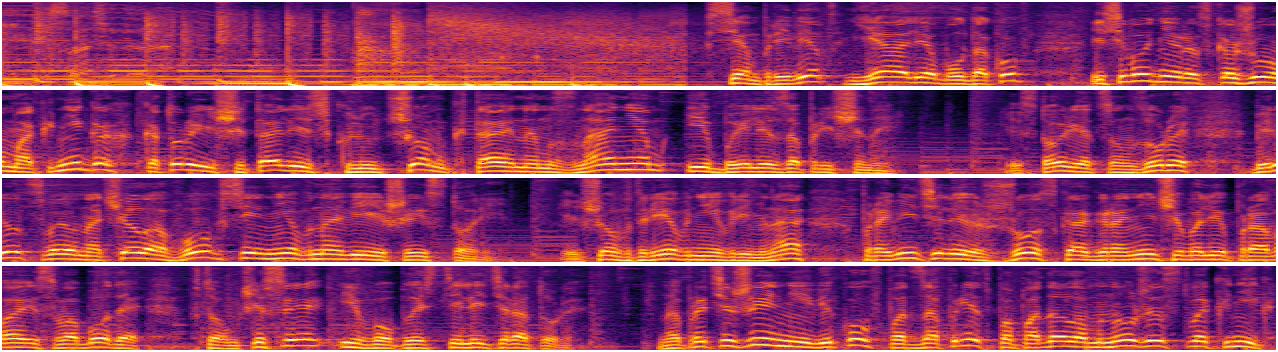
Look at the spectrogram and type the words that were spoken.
и писателях. Всем привет, я Олег Булдаков, и сегодня я расскажу вам о книгах, которые считались ключом к тайным знаниям и были запрещены. История цензуры берет свое начало вовсе не в новейшей истории. Еще в древние времена правители жестко ограничивали права и свободы, в том числе и в области литературы. На протяжении веков под запрет попадало множество книг,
